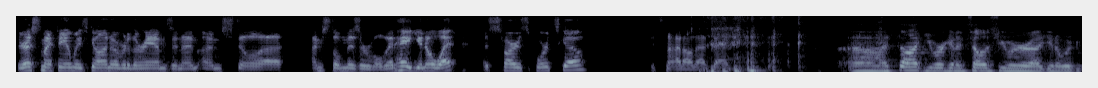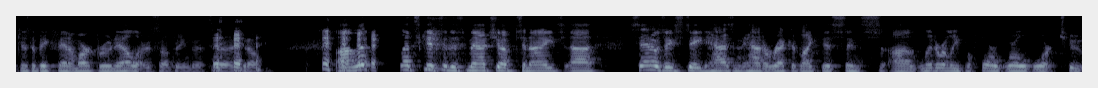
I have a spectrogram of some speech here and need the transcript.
the rest of my family's gone over to the Rams, and I'm I'm still uh, I'm still miserable. But hey, you know what? As far as sports go, it's not all that bad. Uh, I thought you were going to tell us you were, uh, you know, just a big fan of Mark Brunell or something, but uh, you know, uh, let, let's get to this matchup tonight. Uh, San Jose State hasn't had a record like this since uh, literally before World War II.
